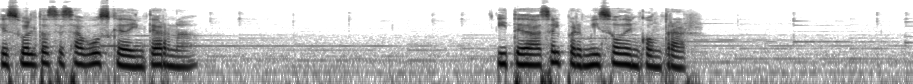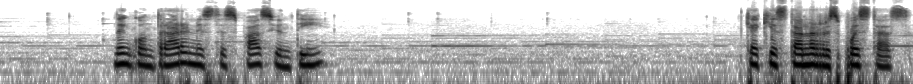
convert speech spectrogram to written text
que sueltas esa búsqueda interna y te das el permiso de encontrar, de encontrar en este espacio en ti que aquí están las respuestas.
